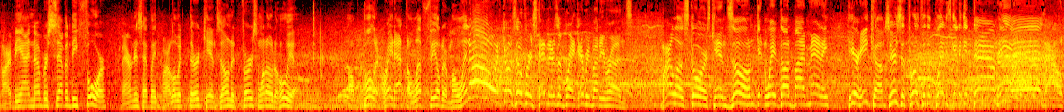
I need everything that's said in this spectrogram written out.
RBI number 74. Mariners have a Marlowe at third. Canzone at first. 1-0 to Julio. A bullet right at the left fielder. Molina. Oh, it goes over his head. There's a break. Everybody runs. Marlowe scores. Canzone getting waved on by Manny. Here he comes. Here's the throw to the plate. He's got to get down. He is out.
